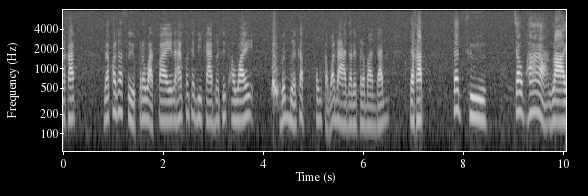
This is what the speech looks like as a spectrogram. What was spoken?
นะครับ แล้วก็ถ้าสืบประวัติไปนะครับ ก็จะมีการบันทึกเอาไว้เหมือนเหมือนกับพงศาวดารอะไรประมาณนั้นนะครับนั่นคือเจ้าผ้าลาย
